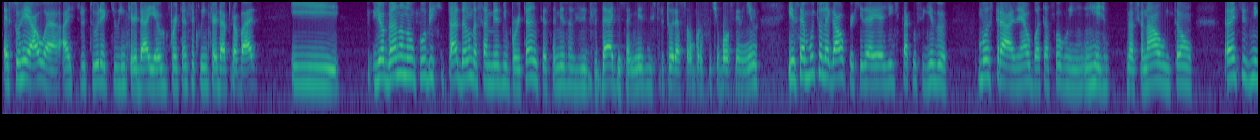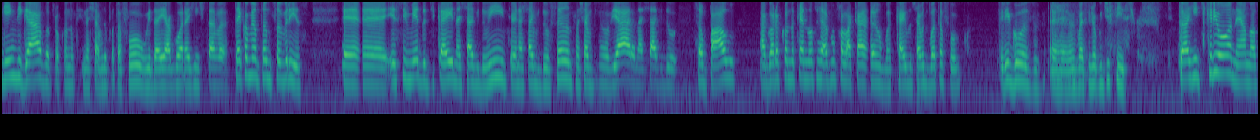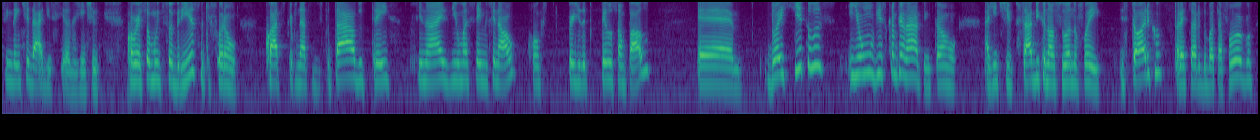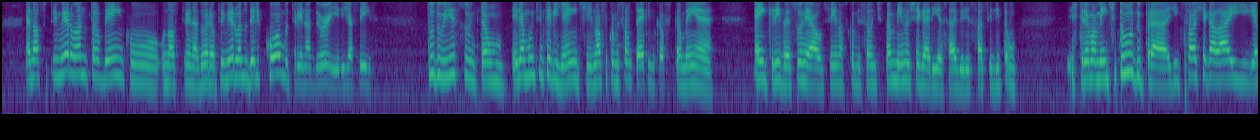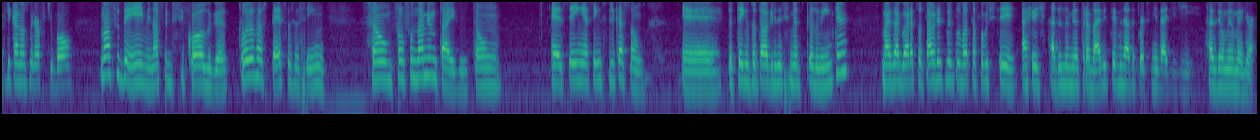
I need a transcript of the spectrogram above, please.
é surreal a, a estrutura que o Inter dá e a importância que o Inter dá para a base. E jogando num clube que está dando essa mesma importância, essa mesma visibilidade, essa mesma estruturação para o futebol feminino. Isso é muito legal, porque daí a gente está conseguindo mostrar né, o Botafogo em, em, rede nacional. Então, Antes ninguém ligava para quando cair na chave do Botafogo, e daí agora a gente estava até comentando sobre isso. É, esse medo de cair na chave do Inter, na chave do Santos, na chave do Ferroviário, na chave do São Paulo. Agora, quando na nossa chave, vão falar: caramba, caiu na chave do Botafogo. Perigoso. É, vai ser um jogo difícil. Então a gente criou né, a nossa identidade esse ano. A gente conversou muito sobre isso, que foram quatro campeonatos disputados, três finais e uma semifinal perdida pelo São Paulo é, dois títulos e um vice-campeonato. Então, a gente sabe que o nosso ano foi histórico para a história do Botafogo. É nosso primeiro ano também com o nosso treinador, é o primeiro ano dele como treinador e ele já fez tudo isso. Então, ele é muito inteligente. Nossa comissão técnica também é, é incrível, é surreal. Sem nossa comissão, a gente também não chegaria, sabe? Eles facilitam extremamente tudo para a gente só chegar lá e, e aplicar nosso melhor futebol nosso DM, nossa psicóloga, todas as peças assim são, são fundamentais. Então, é sem, é sem explicação. É, eu tenho total agradecimento pelo Inter, mas agora total agradecimento pelo Botafogo de ter acreditado no meu trabalho e ter me dado a oportunidade de fazer o meu melhor.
